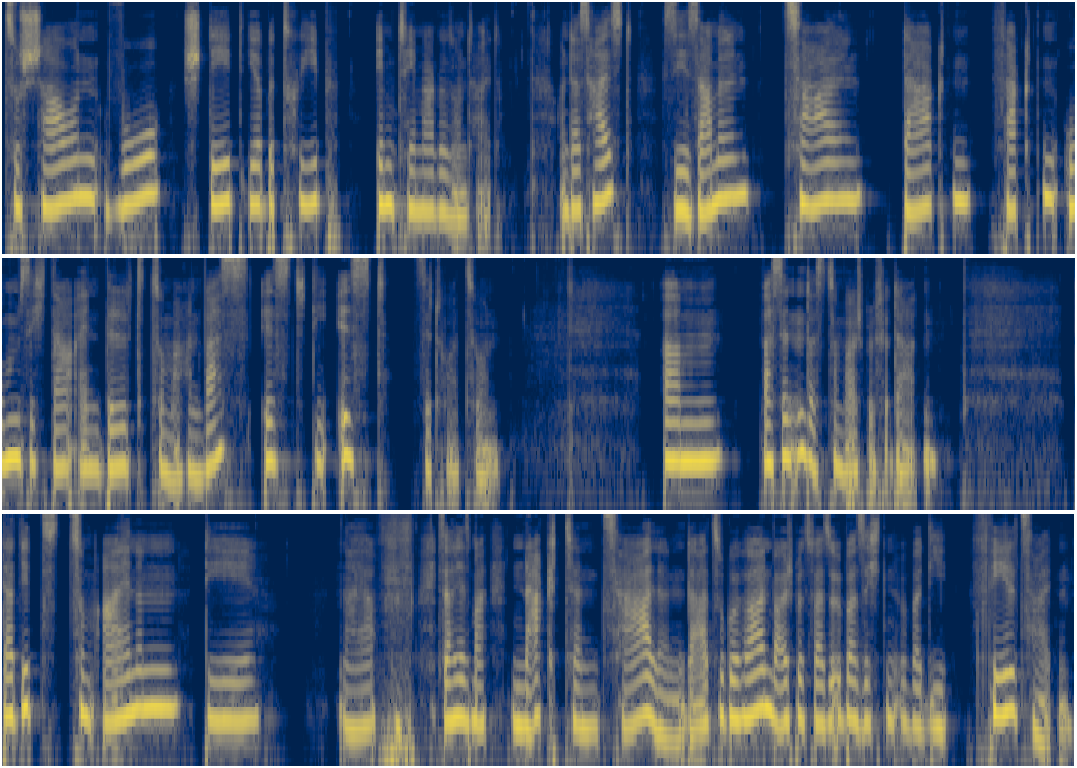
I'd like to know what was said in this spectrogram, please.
zu schauen, wo steht Ihr Betrieb im Thema Gesundheit. Und das heißt, Sie sammeln Zahlen, Daten, Fakten, um sich da ein Bild zu machen. Was ist die Ist-Situation? Ähm, was sind denn das zum Beispiel für Daten? Da gibt's zum einen die naja, ich sage jetzt mal nackten Zahlen. Dazu gehören beispielsweise Übersichten über die Fehlzeiten,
